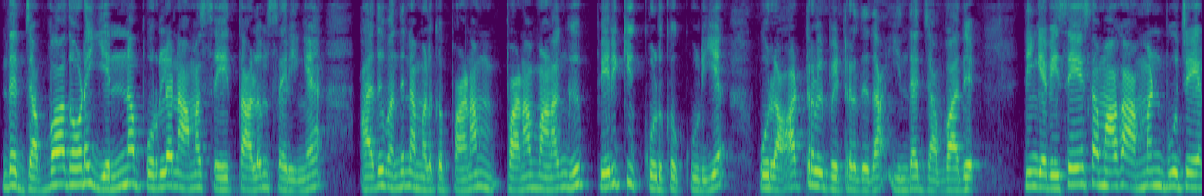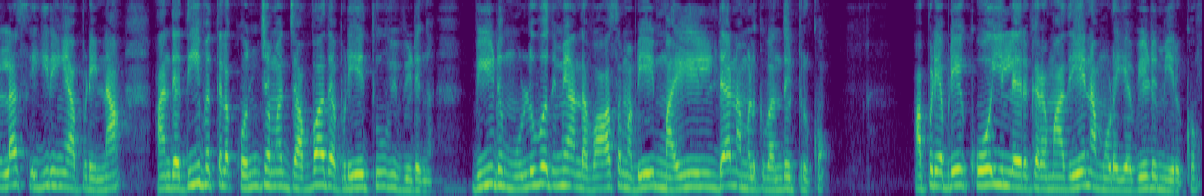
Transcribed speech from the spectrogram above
இந்த ஜவ்வாதோட என்ன பொருளை நாம சேர்த்தாலும் சரிங்க அது வந்து நம்மளுக்கு பணம் பண மடங்கு பெருக்கி கொடுக்கக்கூடிய ஒரு ஆற்றல் பெற்றது தான் இந்த ஜவ்வாது. நீங்க விசேஷமாக அம்மன் பூஜை எல்லாம் அப்படின்னா அந்த தீபத்துல கொஞ்சமா ஜவ்வாது அப்படியே தூவி விடுங்க. வீடு முழுவதுமே அந்த வாசம் அப்படியே மைல்டா நம்மளுக்கு வந்துட்டு இருக்கும். அப்படி அப்படியே கோயிலில் இருக்கிற மாதிரியே நம்முடைய வீடும் இருக்கும்.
